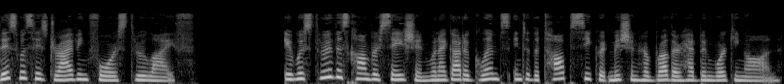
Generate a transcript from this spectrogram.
This was his driving force through life. It was through this conversation when I got a glimpse into the top secret mission her brother had been working on.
